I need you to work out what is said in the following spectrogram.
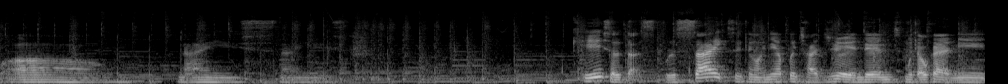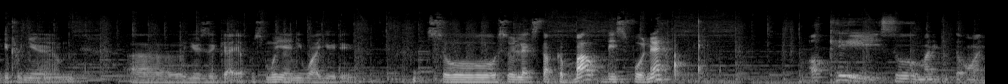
wow. Nice nice. Okay, saya letak sebelah side. Saya tengok ni apa charger And then semua tahu kan Ni dia punya uh, User guide apa semua Yang ni wire dia. So so let's talk about this phone eh. Okay, so mari kita on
